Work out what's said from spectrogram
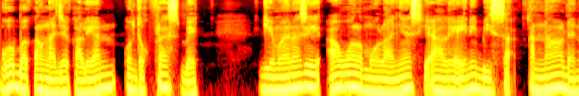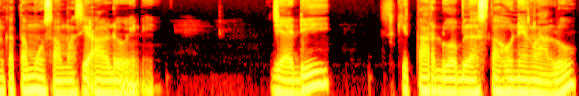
gue bakal ngajak kalian untuk flashback gimana sih awal mulanya si Alia ini bisa kenal dan ketemu sama si Aldo ini. Jadi sekitar 12 tahun yang lalu,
